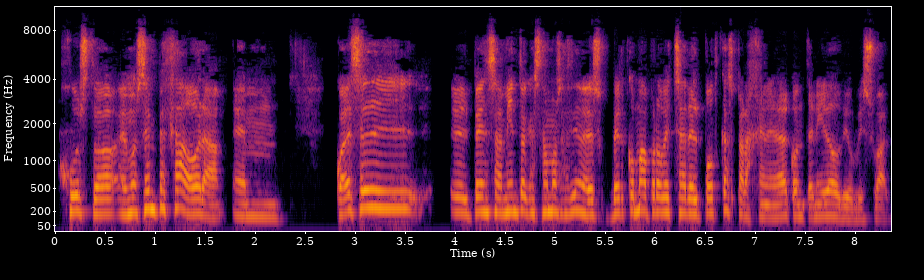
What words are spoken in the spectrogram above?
Justo, hemos empezado ahora. Em, ¿Cuál es el, pensamiento que estamos haciendo? Es ver cómo aprovechar el podcast para generar contenido audiovisual.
